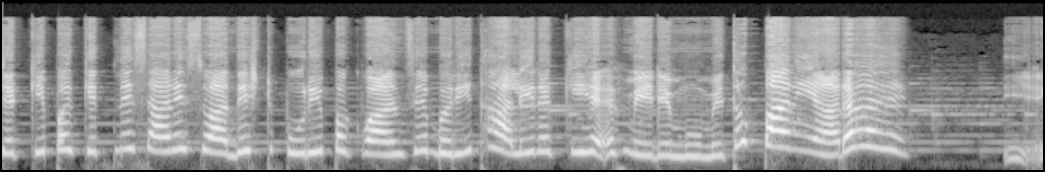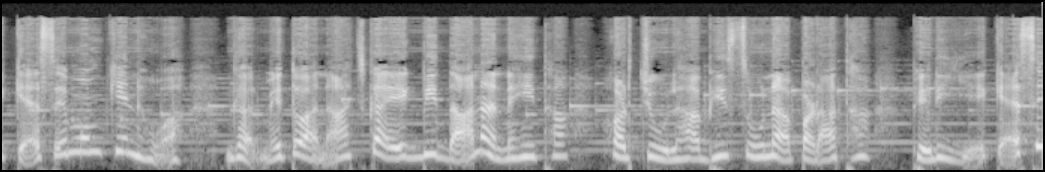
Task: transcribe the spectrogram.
चक्की पर कितने सारे स्वादिष्ट पूरी पकवान से भरी थाली रखी है। मेरे मुँह में तो पानी आ रहा है। ये कैसे मुमकिन हुआ? घर में तो अनाज का एक भी दाना नहीं था और चूल्हा भी सूना पड़ा था। फिर ये कैसे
